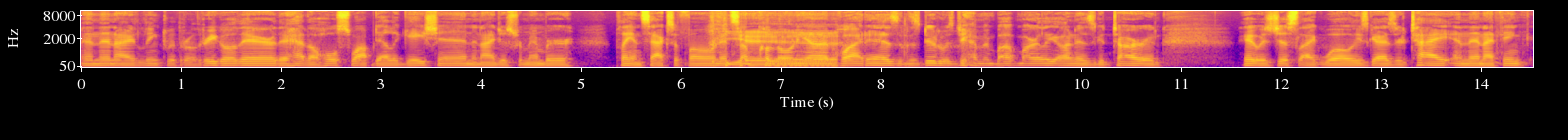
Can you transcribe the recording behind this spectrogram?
And then I linked with Rodrigo there. They had the whole swap delegation, and I just remember playing saxophone at some Yeah. colonia in Juarez, and this dude was jamming Bob Marley on his guitar, and it was just like, whoa, these guys are tight. And then I think,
